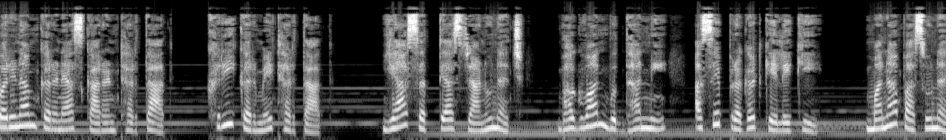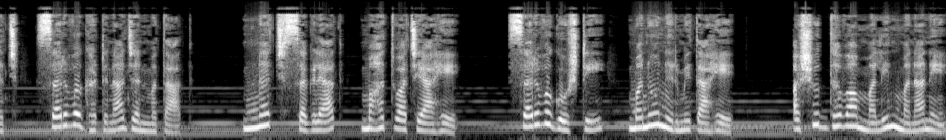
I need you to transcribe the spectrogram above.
परिणाम करण्यास कारण ठरतात खरी कर्मे ठरतात. या सत्यास जाणूनच भगवान बुद्धांनी असे प्रगट केले की मनापासूनच सर्व घटना जन्मतात. नच सगळ्यात महत्त्वाचे आहे. सर्व गोष्टी मनोनिर्मित आहे अशुद्ध वा मलिन मनाने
